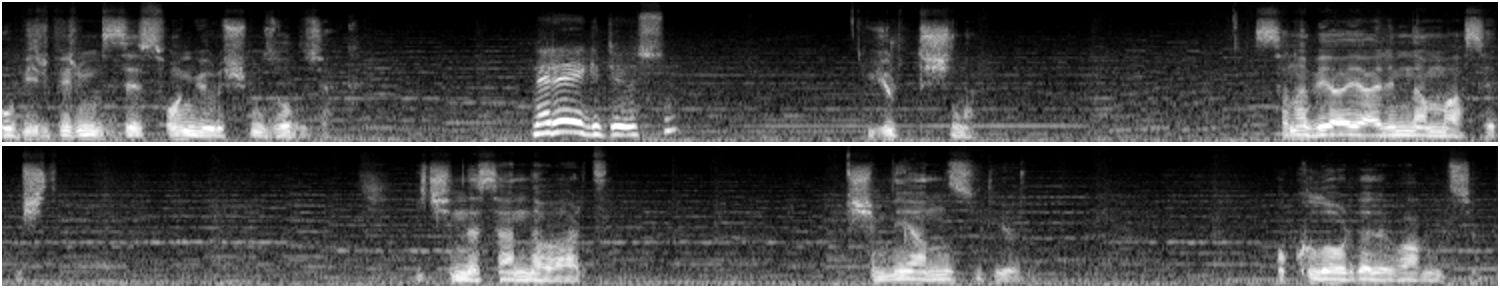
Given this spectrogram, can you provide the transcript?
bu birbirimizle son görüşümüz olacak. Nereye gidiyorsun? Yurt dışına. Sana bir hayalimden bahsetmiştim. İçinde sen de vardın. Şimdi yalnız gidiyorum. Okul orada devam edeceğim.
